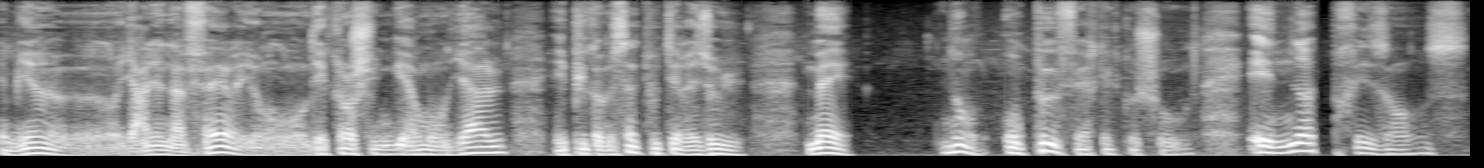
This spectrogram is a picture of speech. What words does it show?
eh bien euh, il n'y a rien à faire et on déclenche une guerre mondiale et puis comme ça tout est résolu. Mais non, on peut faire quelque chose. Et notre présence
